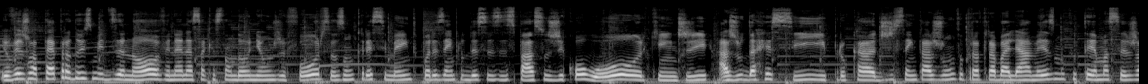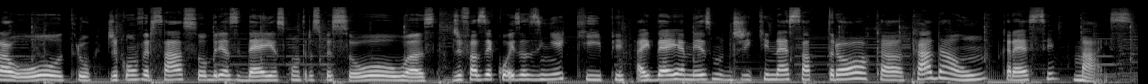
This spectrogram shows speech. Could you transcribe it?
Eu vejo até para 2019, né, nessa questão da união de forças, um crescimento, por exemplo, desses espaços de coworking, de ajuda recíproca, de sentar junto para trabalhar, mesmo que o tema seja outro, de conversar sobre as ideias com outras pessoas, de fazer coisas em equipe. A ideia é mesmo de que nessa troca cada um cresce mais.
